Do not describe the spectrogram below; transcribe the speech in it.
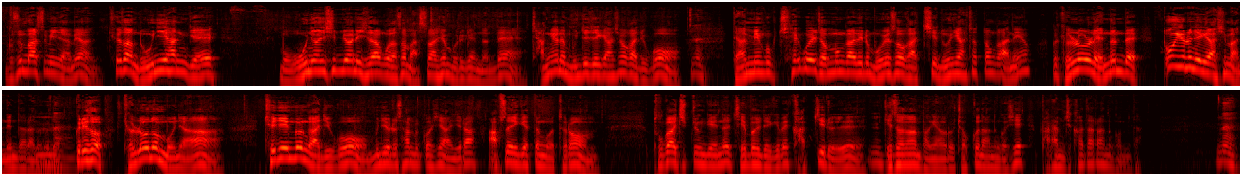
무슨 말씀이냐면 최소한 논의한 게 뭐 5년 10년이 지나고 나서 말씀하시면 모르겠는데 작년에 문제 제기하셔가지고 네. 대한민국 최고의 전문가들이 모여서 같이 논의하셨던 거 아니에요? 그 결론을 냈는데 또 이런 얘기를 하시면 안 된다라는 거죠. 네. 그래서 결론은 뭐냐? 최저임금 가지고 문제를 삼을 것이 아니라 앞서 얘기했던 것처럼 부가 집중되어 있는 재벌 대기업의 갑질을 개선하는 방향으로 접근하는 것이 바람직하다라는 겁니다. 네.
